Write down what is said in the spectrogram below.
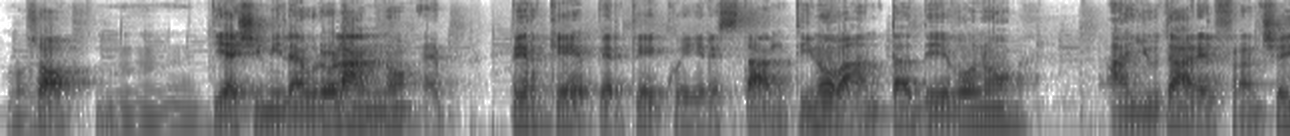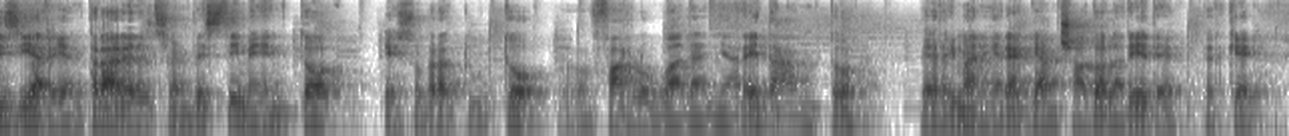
non lo so, 10.000 mm, euro l'anno, eh, perché? Perché quei restanti 90 devono aiutare il franchisee a rientrare del suo investimento e soprattutto eh, farlo guadagnare tanto per rimanere agganciato alla rete, perché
